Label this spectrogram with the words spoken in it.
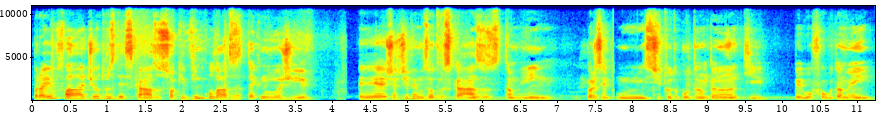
para eu falar de outros descasos, só que vinculados à tecnologia. É, já tivemos outros casos também, por exemplo, o Instituto Butantan, que pegou fogo também,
